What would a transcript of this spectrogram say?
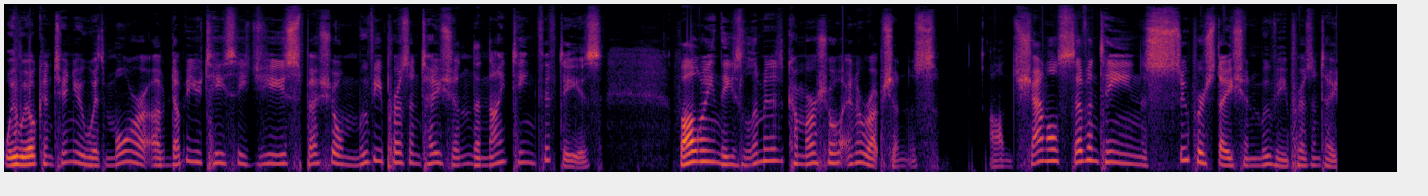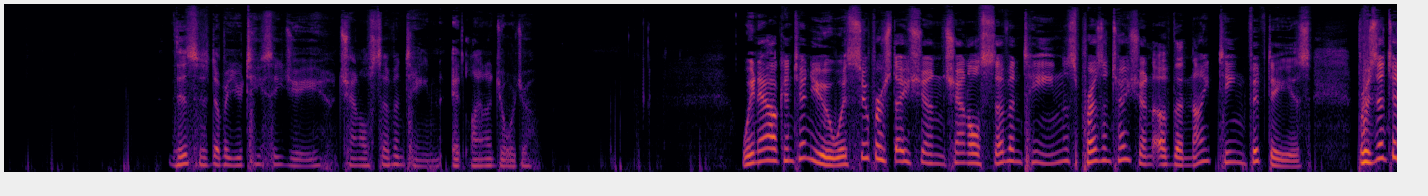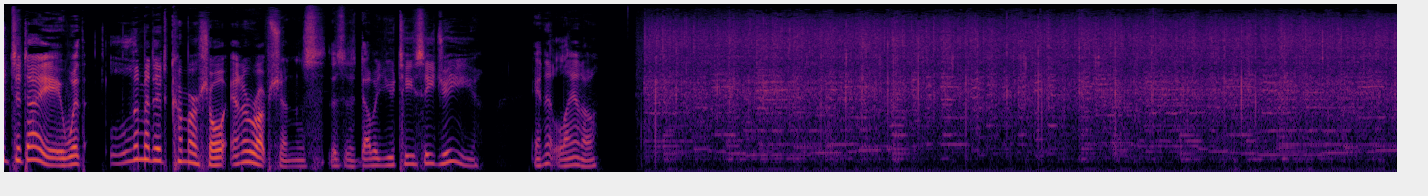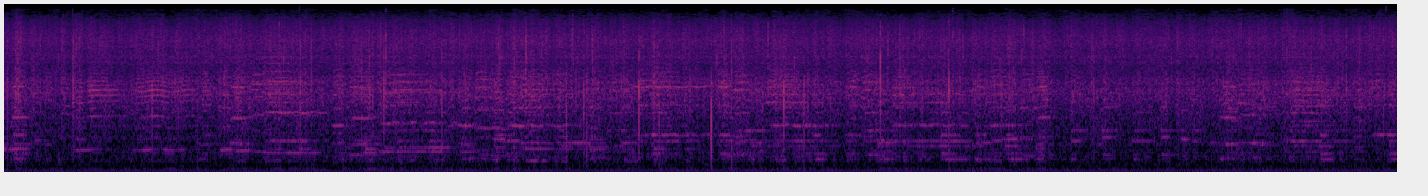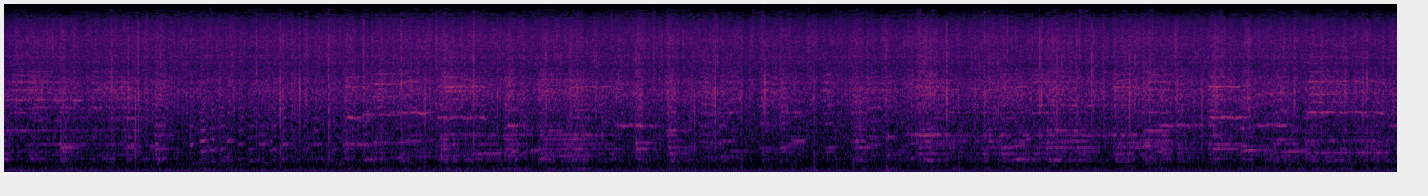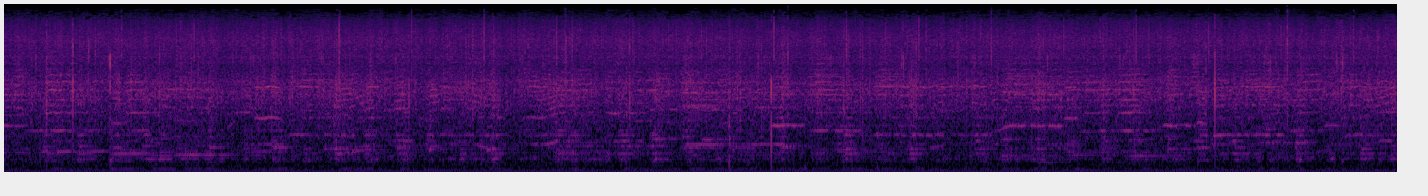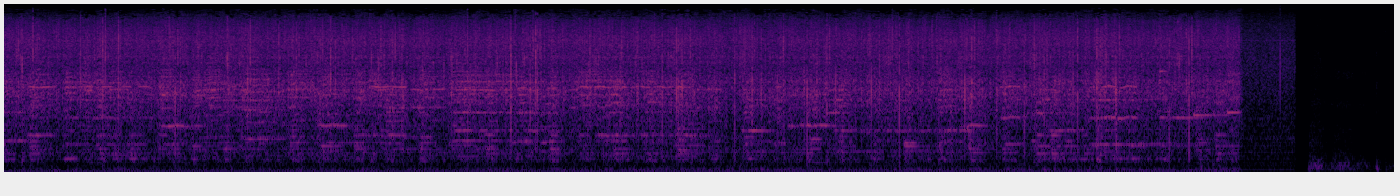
We will continue with more of WTCG's special movie presentation, The 1950s, following these limited commercial interruptions on Channel 17's Superstation movie presentation. This is WTCG, Channel 17, Atlanta, Georgia. We now continue with Superstation Channel 17's presentation of the 1950s, presented today with limited commercial interruptions. This is WTCG in Atlanta.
